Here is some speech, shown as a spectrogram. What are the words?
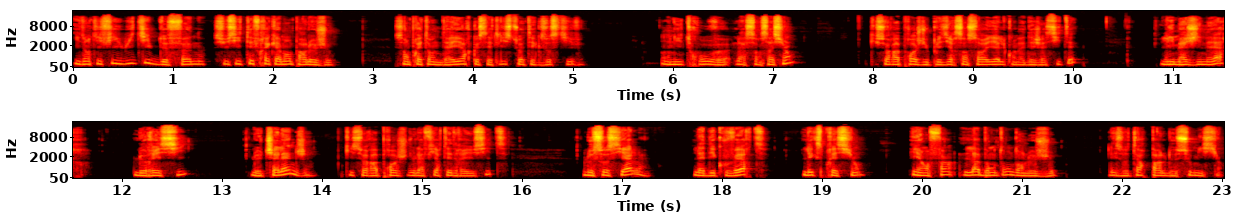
identifient huit types de fun suscités fréquemment par le jeu, sans prétendre d'ailleurs que cette liste soit exhaustive. On y trouve la sensation, qui se rapproche du plaisir sensoriel qu'on a déjà cité, l'imaginaire, le récit, le challenge, qui se rapproche de la fierté de réussite, le social, la découverte, l'expression, et enfin l'abandon dans le jeu. Les auteurs parlent de soumission.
